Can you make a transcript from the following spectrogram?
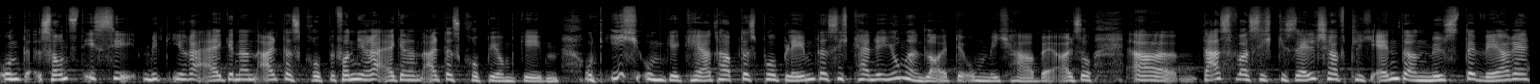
Und sonst ist sie mit ihrer eigenen Altersgruppe, von ihrer eigenen Altersgruppe umgeben. Und ich umgekehrt habe das Problem, dass ich keine jungen Leute um mich habe. Also äh, das, was sich gesellschaftlich ändern müsste, wäre äh,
